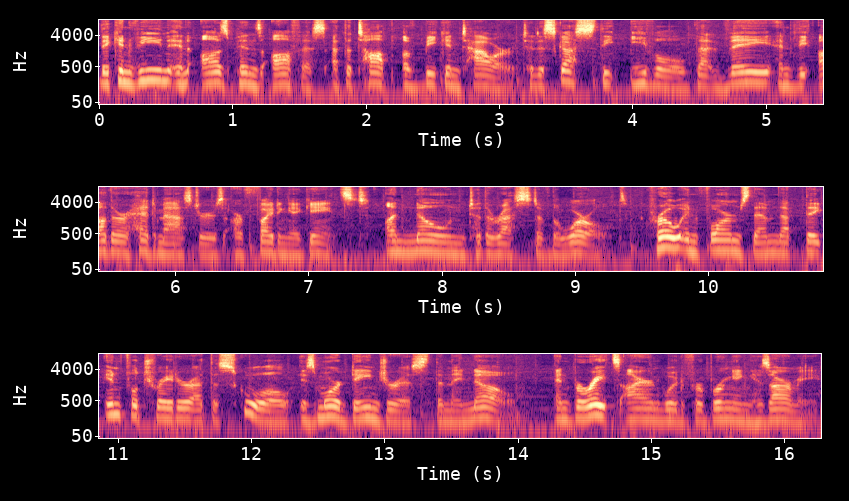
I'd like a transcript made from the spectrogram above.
They convene in Ozpin's office at the top of Beacon Tower to discuss the evil that they and the other headmasters are fighting against, unknown to the rest of the world. Qrow informs them that the infiltrator at the school is more dangerous than they know, and berates Ironwood for bringing his army.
